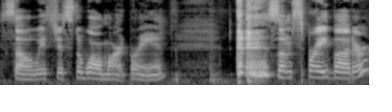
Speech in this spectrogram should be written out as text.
So it's just the Walmart brand. Some spray butter,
